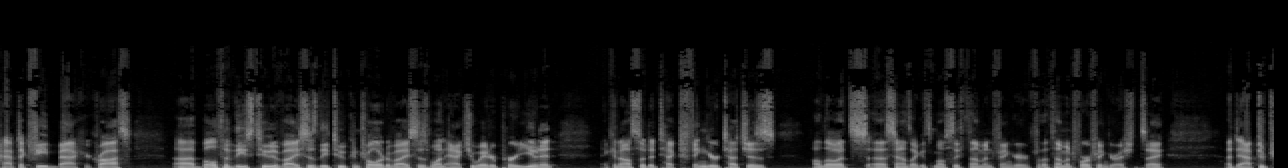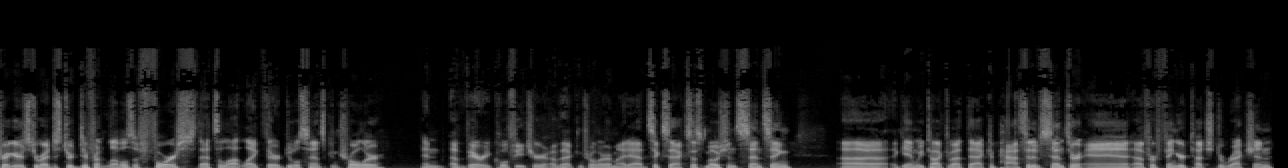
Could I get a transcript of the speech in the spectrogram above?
Haptic feedback across uh, both of these two devices, the two controller devices, one actuator per unit, and can also detect finger touches. Although it uh, sounds like it's mostly thumb and finger, for the thumb and forefinger, I should say. Adaptive triggers to register different levels of force. That's a lot like their DualSense controller, and a very cool feature of that controller, I might add. Six axis motion sensing. Uh, again, we talked about that. Capacitive sensor and, uh, for finger touch direction.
